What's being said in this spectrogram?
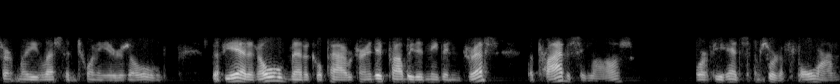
certainly less than 20 years old. So if you had an old medical power of attorney, they probably didn't even address the privacy laws, or if you had some sort of form,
